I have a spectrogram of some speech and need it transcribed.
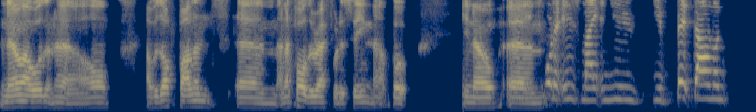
No, I wasn't hurt at all. I was off balance, um, and I thought the ref would have seen that, but you know, um, what it is, mate. And you you bit down on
